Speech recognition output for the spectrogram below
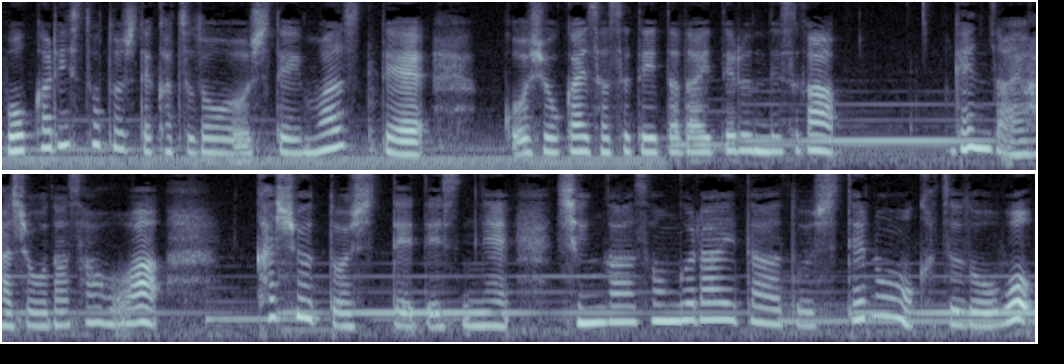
ボーカリストとして活動をしていますってご紹介させていただいてるんですが現在橋尾田沙穂は歌手としてですねシンガーソングライターとしての活動を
